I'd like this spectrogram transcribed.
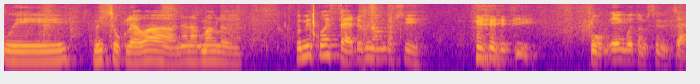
อุ้ยมันสุกแล้วว่าน่ารักมากเลยอุ้ยมีกล้วยแฝดด้วยพี่น้องดูสิ ปลูกเองบ่ต้องซื้อจ้ะ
